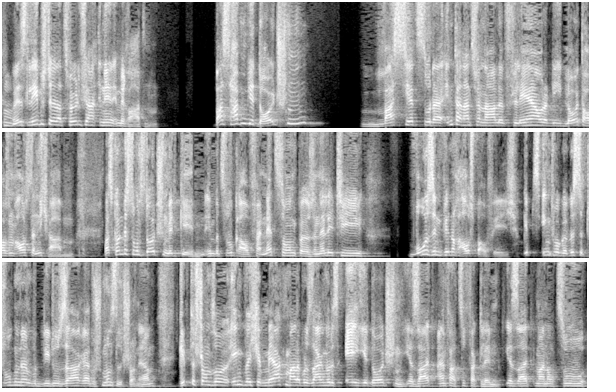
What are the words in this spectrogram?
Hm. Und jetzt lebst du ja seit zwölf Jahren in den Emiraten. Was haben wir Deutschen, was jetzt so der internationale Flair oder die Leute aus dem Ausland nicht haben? Was könntest du uns Deutschen mitgeben in Bezug auf Vernetzung, Personality, wo sind wir noch ausbaufähig? Gibt es irgendwo gewisse Tugenden, die du sagst, ja, du schmunzelst schon, ja? Gibt es schon so irgendwelche Merkmale, wo du sagen würdest, ey, ihr Deutschen, ihr seid einfach zu verklemmt, ihr seid immer noch zu,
